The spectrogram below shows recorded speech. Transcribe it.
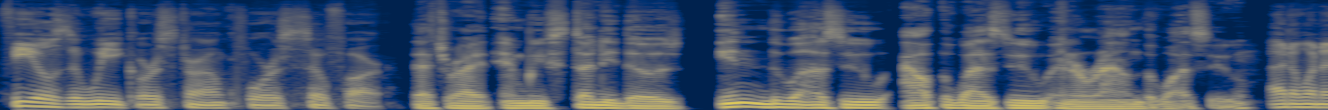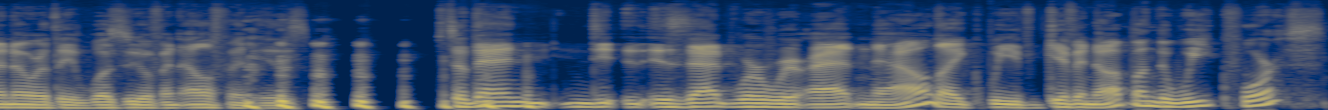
feels a weak or strong force so far. That's right. And we've studied those in the wazoo, out the wazoo, and around the wazoo. I don't want to know where the wazoo of an elephant is. so then, is that where we're at now? Like we've given up on the weak force?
